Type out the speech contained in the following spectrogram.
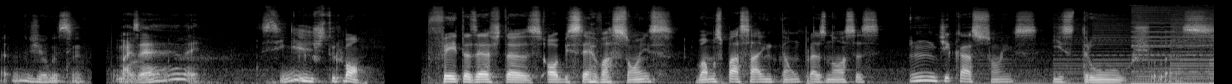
era um jogo assim. Mas é, velho, sinistro. Bom, feitas estas observações, Vamos passar então para as nossas indicações esdrúxulas.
